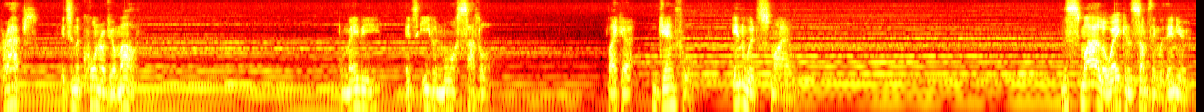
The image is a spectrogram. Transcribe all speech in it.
Perhaps it's in the corner of your mouth. Or maybe it's even more subtle, like a gentle inward smile. The smile awakens something within you.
